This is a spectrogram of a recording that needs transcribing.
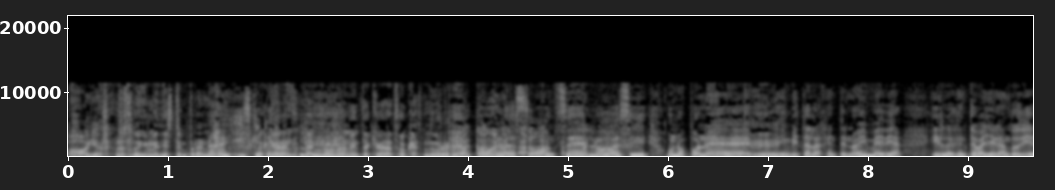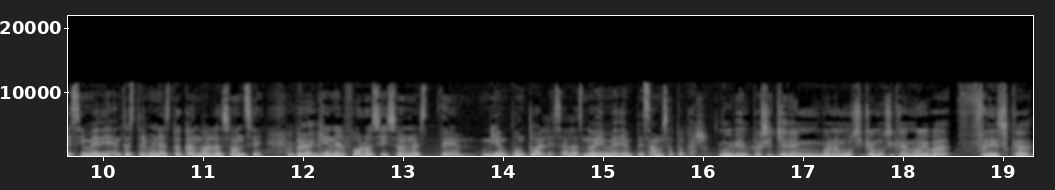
Ay, a las nueve y media es tempranero. Ay, es que ¿A qué hora, casi- normalmente a qué hora tocas, Nur? Como a las 11, luego así, uno pone, invita a la gente, nueve y media, y la gente va llegando diez y media, entonces terminas tocando a las 11, pero Ok. aquí en el foro sí son este, bien puntuales, a las nueve y media empezamos a tocar. Muy bien, pues si quieren buena música, música nueva, fresca,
